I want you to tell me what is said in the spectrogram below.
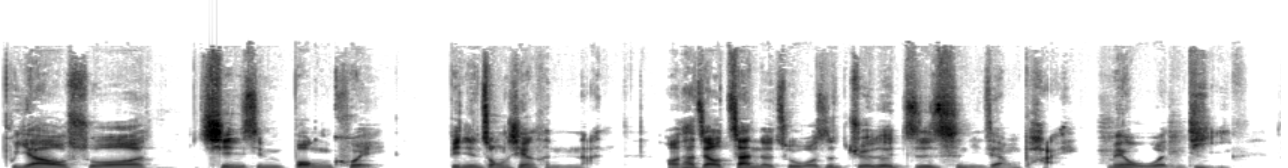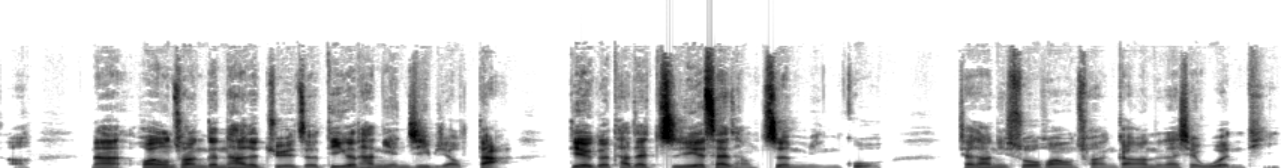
不要说。信心崩溃，毕竟中线很难哦。他只要站得住，我是绝对支持你这样排，没有问题啊。那黄永传跟他的抉择，第一个他年纪比较大，第二个他在职业赛场证明过，加上你说黄永传刚刚的那些问题，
